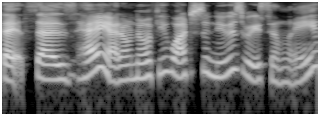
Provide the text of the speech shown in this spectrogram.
that says, Hey, I don't know if you watched the news recently,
